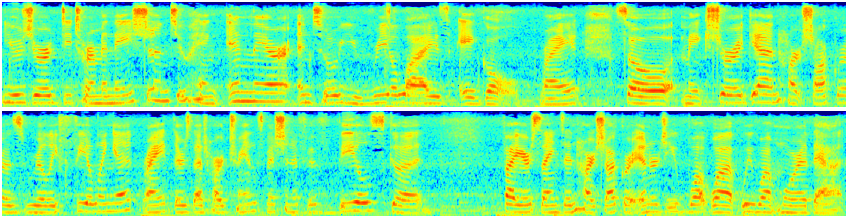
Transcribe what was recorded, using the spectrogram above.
Use your determination to hang in there until you realize a goal, right? So make sure again, heart chakra is really feeling it, right? There's that heart transmission if it feels good. Fire signs and heart chakra energy, what, what? We want more of that.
